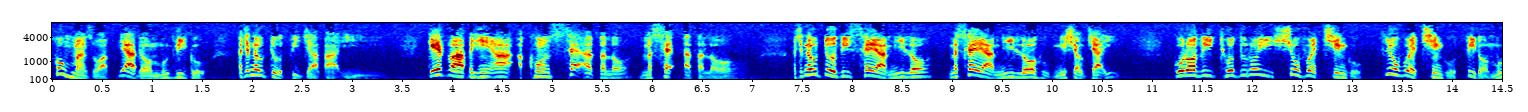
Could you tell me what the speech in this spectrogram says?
ဟုတ်မှန်စွာပြတော်မူသည်ကို အကျွန်ုပ်တို့သိကြပါ၏ကဲသာဘရင်အားအခွန်ဆက်အပ်သလောမဆက်အပ်သလောအကျွန်ုပ်တို့သည်ဆက်ရမည်လောမဆက်ရမည်လောဟုမေးလျှောက်ကြ၏ကိုတော်သည်ထိုသူတို့၏ရှုပ်ဖွဲ့ခြင်းကိုလျှို့ဝှက်ခြင်းကိုသိတော်မူ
